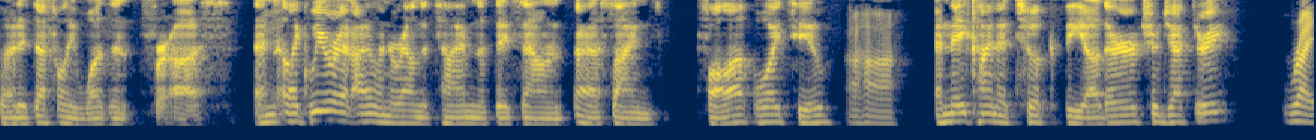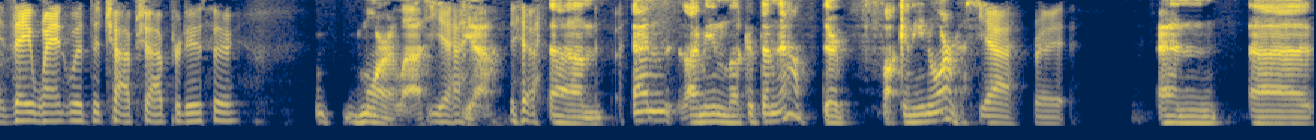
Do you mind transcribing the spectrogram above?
but it definitely wasn't for us. And like we were at Island around the time that they sound uh, signed Fallout Boy too, Uh-huh. and they kind of took the other trajectory, Right. They went with the Chop Shop producer. more or less. Yeah. yeah. Yeah. Um, and I mean, look at them now; they're fucking enormous. Yeah. Right. and uh,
